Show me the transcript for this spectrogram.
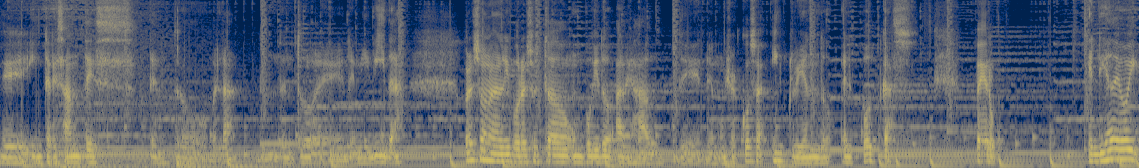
eh, interesantes dentro, ¿verdad? Dentro de, mi vida personal y por eso he estado un poquito alejado de, de muchas cosas, incluyendo el podcast. Pero el día de hoy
